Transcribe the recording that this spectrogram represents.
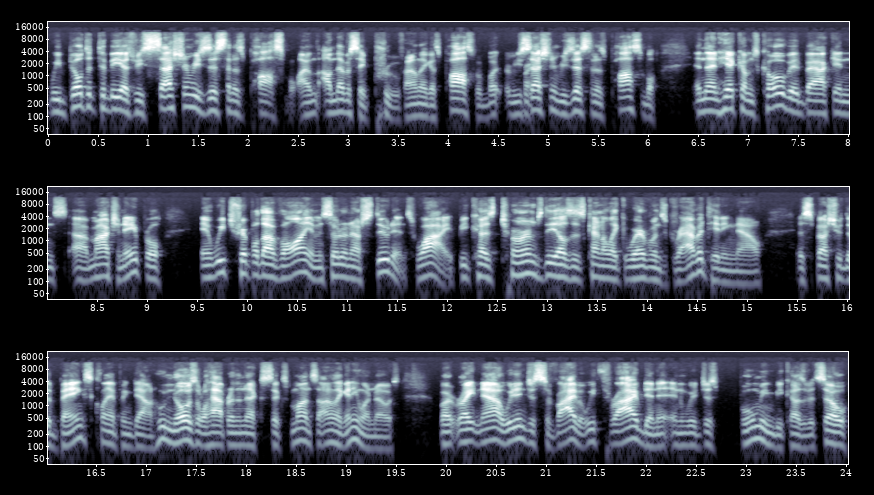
we built it to be as recession resistant as possible. I'll, I'll never say proof. I don't think it's possible, but recession resistant as possible. And then here comes COVID back in uh, March and April, and we tripled our volume, and so did our students. Why? Because terms deals is kind of like where everyone's gravitating now especially with the banks clamping down. Who knows what will happen in the next six months? I don't think anyone knows. But right now, we didn't just survive it; we thrived in it, and we're just booming because of it. So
